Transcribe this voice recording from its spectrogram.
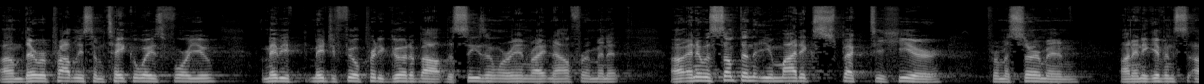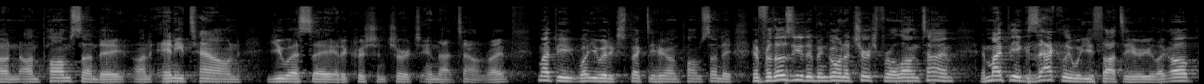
Um, there were probably some takeaways for you maybe made you feel pretty good about the season we're in right now for a minute. Uh, and it was something that you might expect to hear from a sermon on any given on, on Palm Sunday on any town USA at a Christian church in that town, right? Might be what you would expect to hear on Palm Sunday. And for those of you that have been going to church for a long time, it might be exactly what you thought to hear. You're like, oh,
